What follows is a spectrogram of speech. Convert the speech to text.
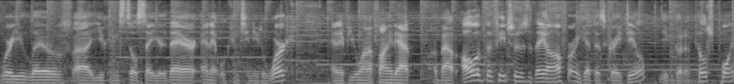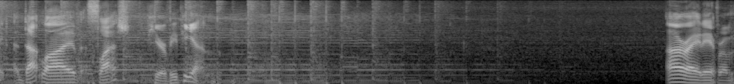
where you live, uh, you can still say you're there, and it will continue to work. And if you want to find out about all of the features that they offer and get this great deal, you can go to pilchpoint.live slash purevpn. All right, Avram.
